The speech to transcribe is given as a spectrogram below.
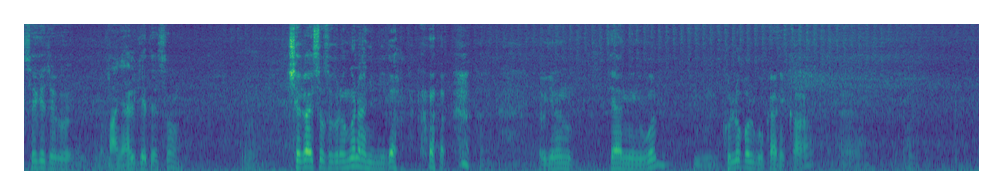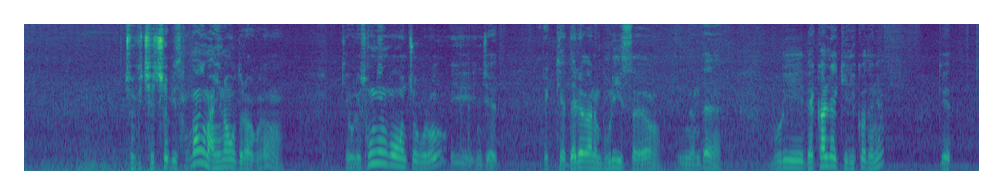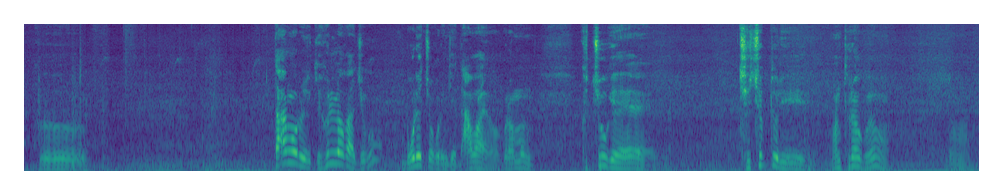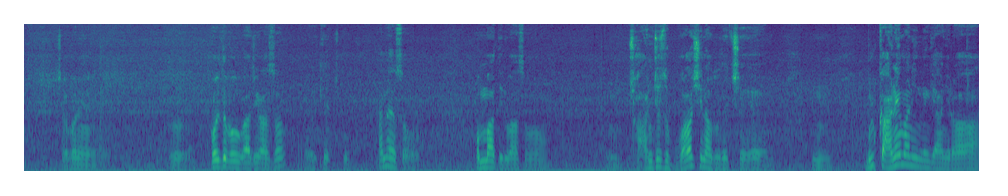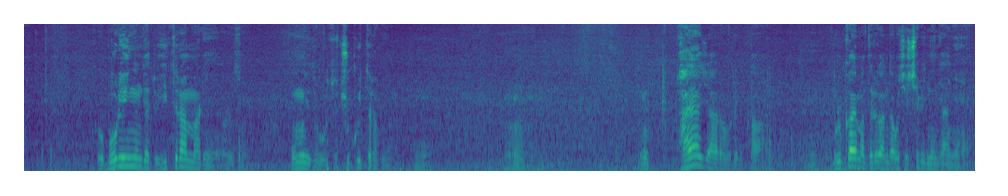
세계적으로 많이 알게 돼서 어, 제가 있어서 그런 건 아닙니다. 여기는 대한민국은 음, 글로벌 국가니까 저기 제첩이 상당히 많이 나오더라고요. 우리 송림공원 쪽으로 이 이제 이렇게 내려가는 물이 있어요. 있는데 물이 몇 갈래 길이 있거든요. 그 땅으로 이렇게 흘러가지고 모래 쪽으로 이제 나와요. 그러면 그쪽에 제첩들이 많더라고요. 어, 저번에 그 골드버그 가져가서 이렇게 좀 하면서 엄마들이 와서 음, 저 앉아서 뭐 하시나 도대체. 음, 물가 안에만 있는 게 아니라 그 모래 있는 데도 있더란 말이에요. 그래서 어머니들 거기서 죽고 있더라고요. 음, 음, 음, 봐야지 알아 그러니까 음, 물가에만 들어간다고 제첩이 있는 게 아니에요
